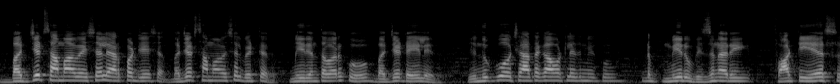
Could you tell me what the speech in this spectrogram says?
బడ్జెట్ సమావేశాలు ఏర్పాటు చేశారు బడ్జెట్ సమావేశాలు పెట్టారు. మీరు ఇంతవరకు బడ్జెట్ వేయలేదు. ఎందుకో చేత కావట్లేదు మీకు? అంటే మీరు విజనరీ ఫార్టీ ఇయర్స్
